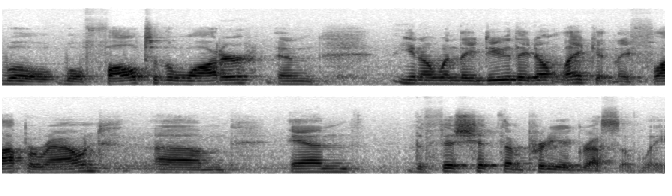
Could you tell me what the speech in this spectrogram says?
will will fall to the water, and you know when they do, they don't like it, and they flop around, um, and the fish hit them pretty aggressively.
